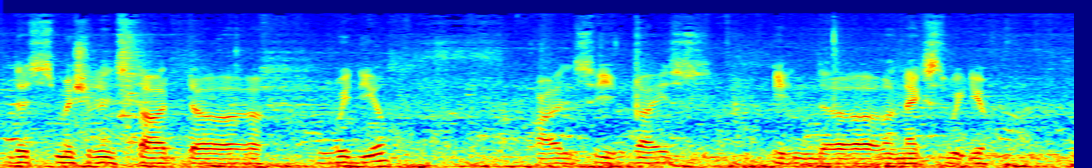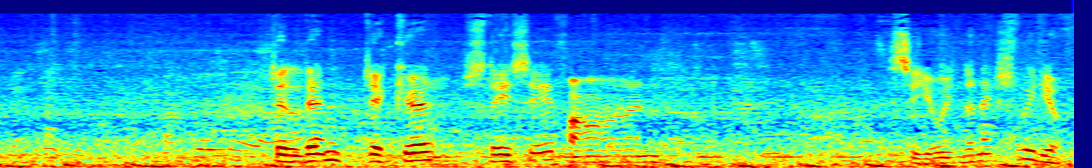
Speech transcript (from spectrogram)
this Michelin starred uh, video. I'll see you guys in the next video. Till then, take care, stay safe, and see you in the next video.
